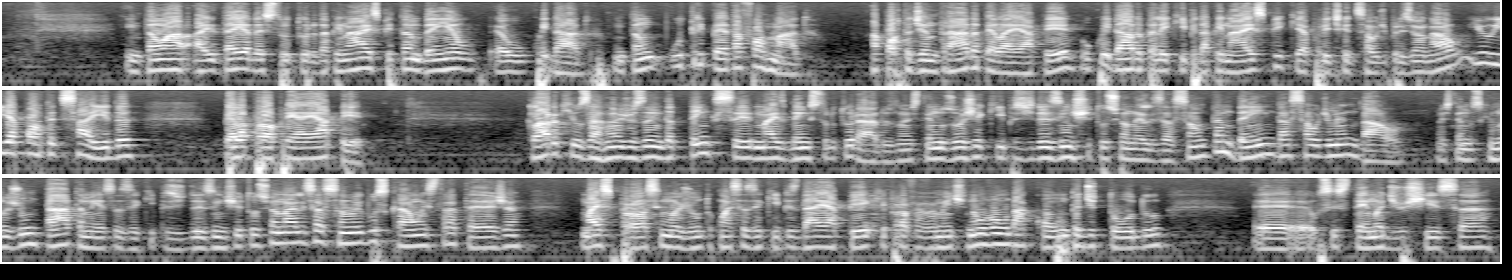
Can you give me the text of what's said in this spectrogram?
Então a, a, ideia da estrutura da PNASP também é o, é o cuidado. Então o tripé está formado. A porta de entrada pela EAP, o cuidado pela equipe da PNASP, que é a Política de Saúde Prisional, e, e a porta de saída pela própria EAP. Claro que os arranjos ainda têm que ser mais bem estruturados. Nós temos hoje equipes de desinstitucionalização também da saúde mental. Nós temos que nos juntar também essas equipes de desinstitucionalização e buscar uma estratégia mais próxima junto com essas equipes da EAP que provavelmente não vão dar conta de todo é, o sistema de justiça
